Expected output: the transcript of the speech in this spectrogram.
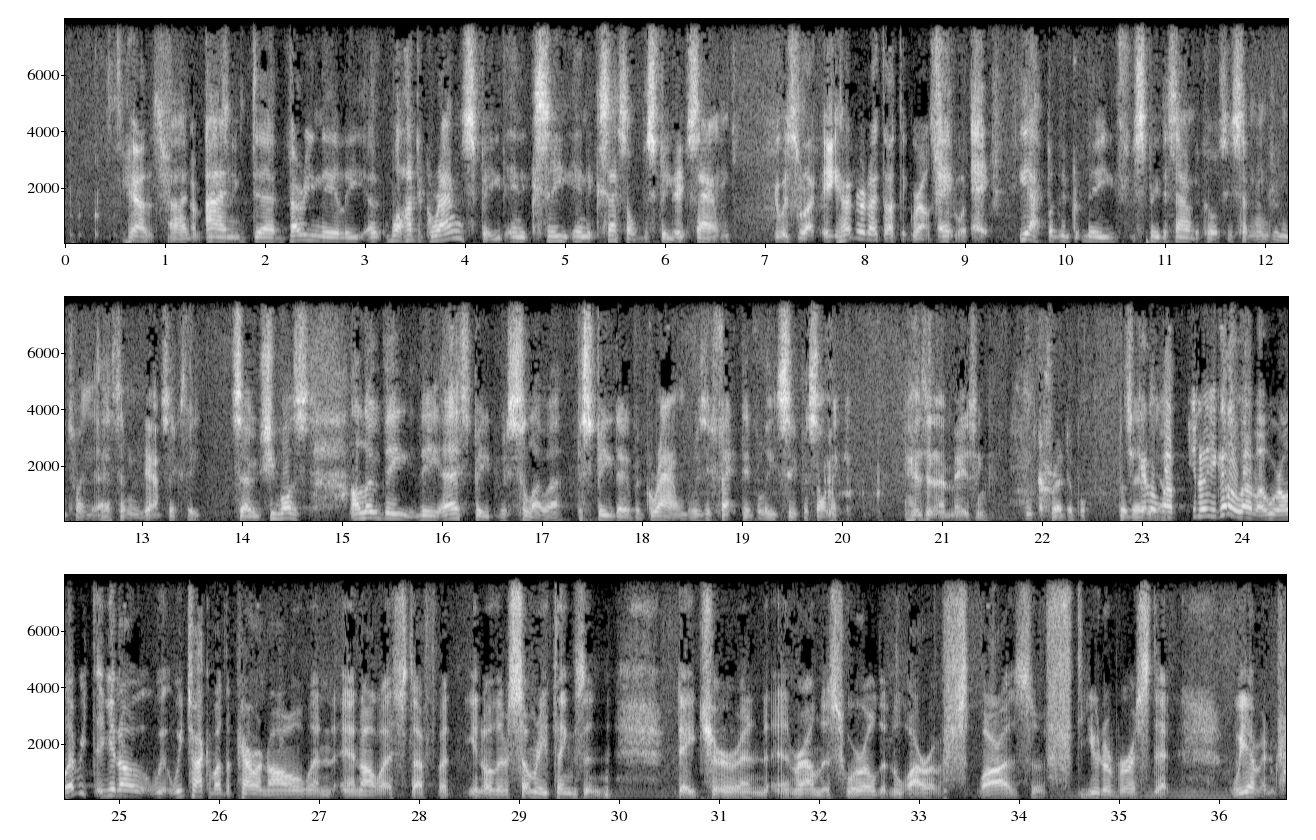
Yeah, that's And, and uh, very nearly, uh, well, had a ground speed in, exceed, in excess of the speed It- of sound. it was what 800. I thought the ground speed Eh, was. eh, yeah, but the, the speed of sound, of course, is 720, uh, 760. So she was, although the, the airspeed was slower, the speed over ground was effectively supersonic. Isn't that amazing? Incredible. But You gotta love, you know, you gotta love a world. Everything, you know, we, we talk about the paranormal and and all that stuff, but you know, there's so many things in nature and, and around this world and the law of laws of the universe that we haven't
